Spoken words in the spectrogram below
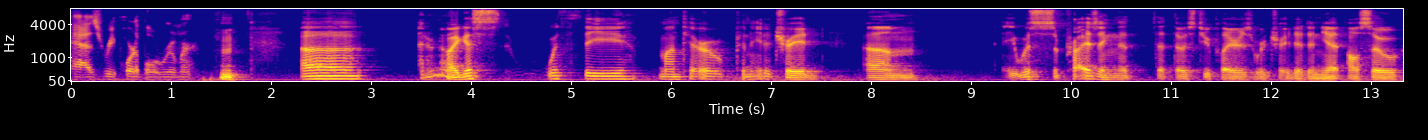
as reportable rumor? Hmm. Uh, I don't know. I guess with the Montero Pineda trade, um, it was surprising that that those two players were traded, and yet also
